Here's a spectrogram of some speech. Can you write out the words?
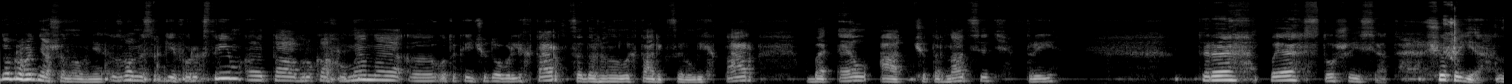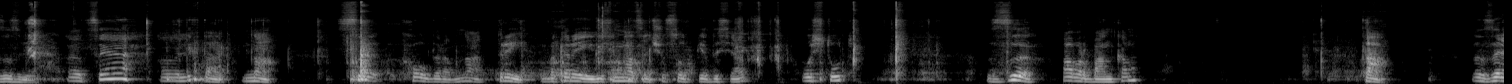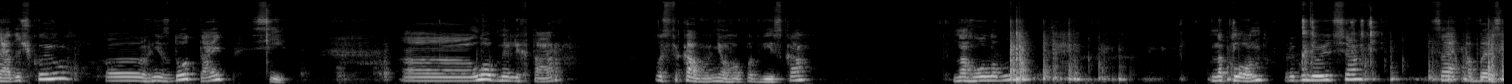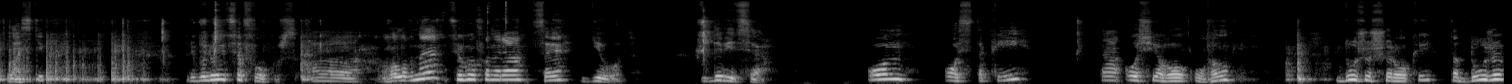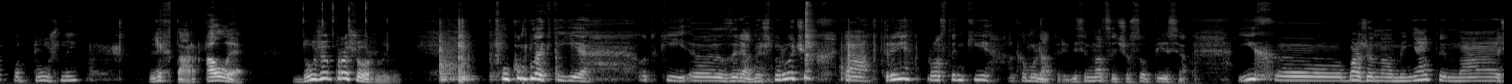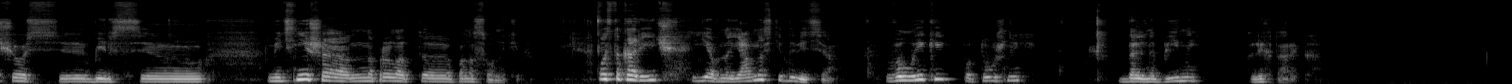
Доброго дня, шановні! З вами Сергій Форекстрім. е, Та в руках у мене е, отакий чудовий ліхтар. Це навіть не ліхтарик, це ліхтар BLA 143 P160. Що це є за звір? Е, Це ліхтар на з холдером на 3 батареї 18650. Ось тут. З павербанком та зарядочкою е, гніздо Type-C. Е, лобний ліхтар. Ось така в нього подвіска на голову. Наклон регулюється. Це ABS пластик. Регулюється фокус. Е, головне цього фонаря це діод. Дивіться, он ось такий. Та ось його угол дуже широкий та дуже потужний ліхтар, але дуже прожорливий. У комплекті є отакий е, зарядний шнурочок та три простенькі акумулятори 18650. Їх е, бажано міняти на щось е, більш е, міцніше, наприклад, е, Panasonic. Ось така річ є в наявності. Дивіться, великий, потужний, дальнобійний ліхтарик.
